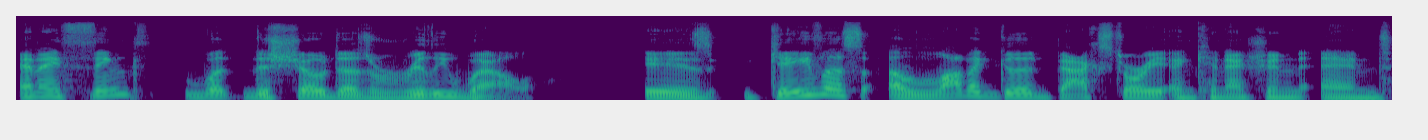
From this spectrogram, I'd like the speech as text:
And I think what the show does really well is gave us a lot of good backstory and connection and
